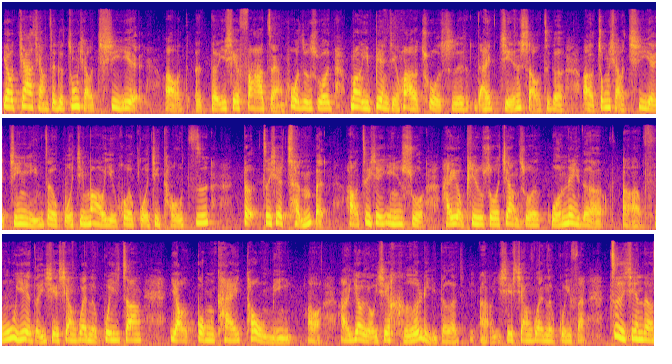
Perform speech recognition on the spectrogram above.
要加强这个中小企业啊呃的一些发展，或者说贸易便捷化的措施，来减少这个呃中小企业经营这个国际贸易或国际投资的这些成本。好，这些因素，还有譬如说，这样说国内的呃服务业的一些相关的规章要公开透明啊啊，要有一些合理的啊一些相关的规范。这些呢，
